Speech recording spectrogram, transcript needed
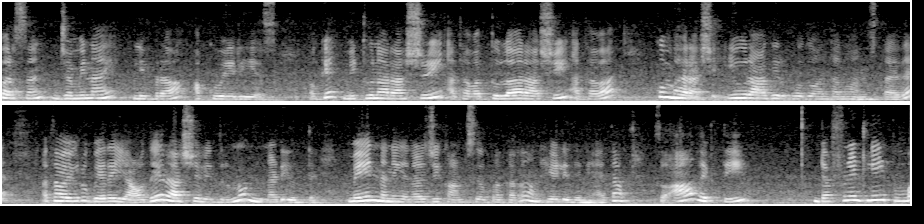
person Gemini Libra Aquarius okay ಮಿಥುನ ರಾಶಿ ಅಥವಾ ತುಲಾ ರಾಶಿ ಅಥವಾ ಕುಂಭ ರಾಶಿ ಇವರಾಗಿರ್ಬೋದು ಅಂತಲೂ ಅನಿಸ್ತಾ ಇದೆ. ಅಥವಾ ಇವರು ಬೇರೆ ಯಾವುದೇ ರಾಶಿಯಲ್ಲಿದ್ರೂ ನಡೆಯುತ್ತೆ. ಮೇನ್ ನನಗೆ ಎನರ್ಜಿ ಕಾಣಿಸೋ ಪ್ರಕಾರ ನಾನು ಹೇಳಿದ್ದೀನಿ, ಆಯಿತಾ? ಸೊ ಆ ವ್ಯಕ್ತಿ ಡೆಫಿನೆಟ್ಲಿ ತುಂಬ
